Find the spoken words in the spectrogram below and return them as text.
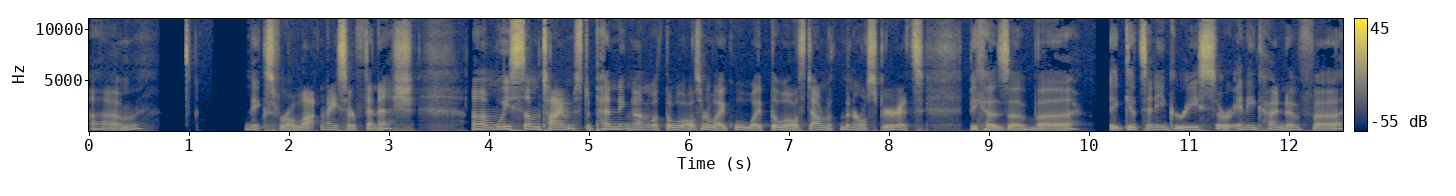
um, makes for a lot nicer finish. Um, we sometimes, depending on what the walls are like, we'll wipe the walls down with mineral spirits because of uh, it gets any grease or any kind of uh,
